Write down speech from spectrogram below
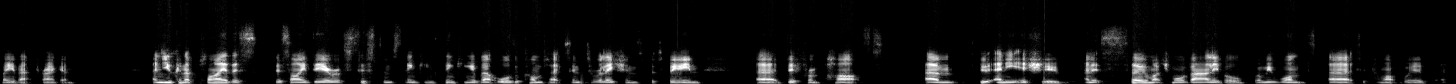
slay that dragon. And you can apply this, this idea of systems thinking, thinking about all the complex interrelations between uh, different parts um, to any issue. And it's so much more valuable when we want uh, to come up with a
